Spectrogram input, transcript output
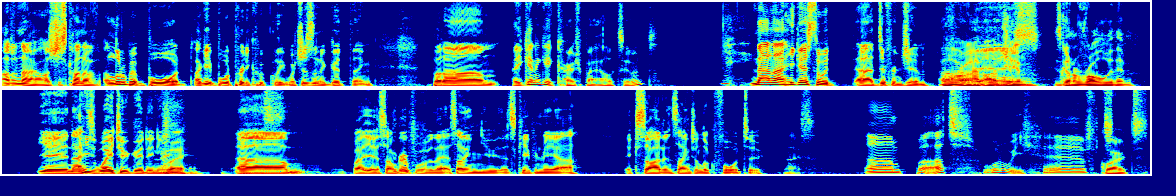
I don't know. I was just kind of a little bit bored. I get bored pretty quickly, which isn't a good thing. But um, Are you going to get coached by Alex Evans? no, no. He goes to a uh, different gym. Oh, Rival yeah, Jim. yes. He's gonna roll with him. Yeah, yeah. No, he's way too good anyway. um, but yeah, so I'm grateful for that. Something new that's keeping me uh excited and something to look forward to. Nice. Um, but what do we have? Quotes.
